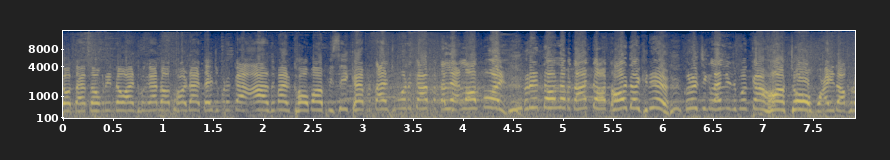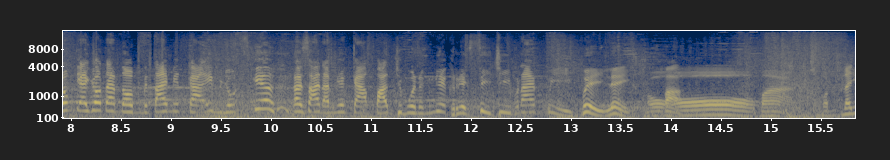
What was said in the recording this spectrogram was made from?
យកតែដង Rindo អាចធ្វើការដកថយដែរតែជាមួយនឹងការ ultimate cover ពី CK ប៉ុន្តែជាមួយនឹងការបន្តលាក់ឡតមួយ Rindo នៅបន្តដកថយដូចគ្នាក៏ដូចជា Glenn ជាមួយការហោះចូលវាយដល់ក្នុងផ្ទះយកតែម្ដងប៉ុន្តែមានការ immune skill ដោយសារតែមានការបាល់ជាមួយនឹងនាគរាជ CG បណ្ដាពីវេលេខអូបាទបាទបណ្ដេញ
